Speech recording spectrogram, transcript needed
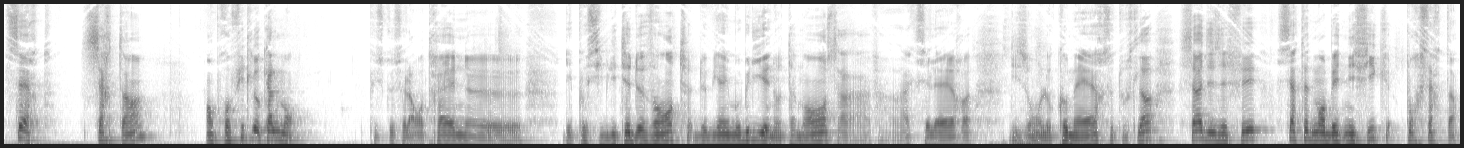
Certes, certains en profitent localement, puisque cela entraîne euh, des possibilités de vente de biens immobiliers notamment, ça accélère, disons, le commerce, tout cela, ça a des effets certainement bénéfiques pour certains.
